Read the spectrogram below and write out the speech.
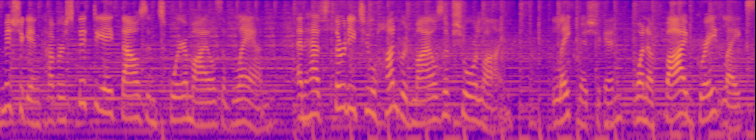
Michigan covers 58,000 square miles of land and has 3,200 miles of shoreline. Lake Michigan, one of five Great Lakes,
